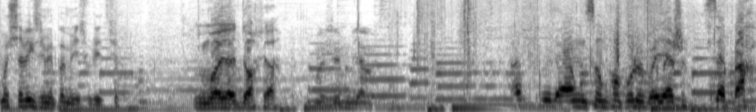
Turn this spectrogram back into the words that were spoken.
Moi je savais que j'aimais pas mais je voulais être sûr. Moi j'adore ça. Moi, j'aime bien aussi. Hop là, on s'en prend pour le voyage. Ça part.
